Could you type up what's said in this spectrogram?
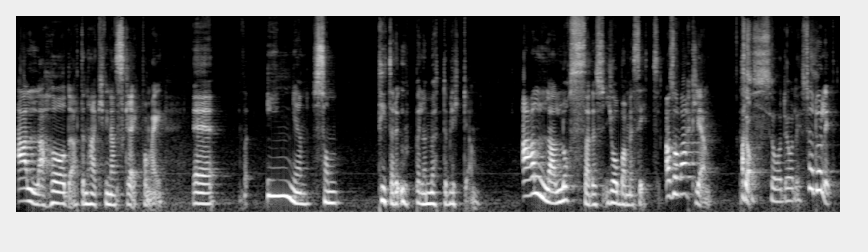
alla hörde att den här kvinnan skrek på mig. Eh, det var ingen som tittade upp eller mötte blicken. Alla låtsades jobba med sitt. Alltså verkligen. Så. Alltså så dåligt. Så dåligt.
